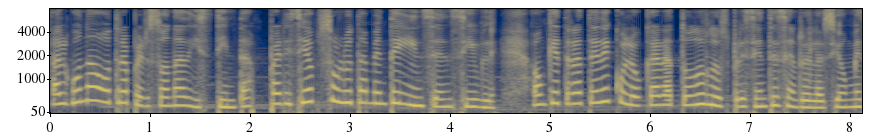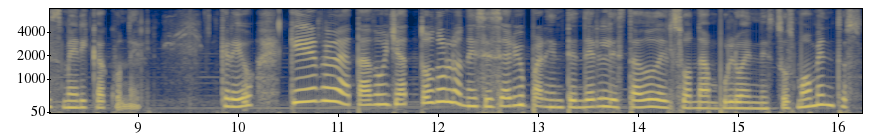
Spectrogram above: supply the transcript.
alguna otra persona distinta, parecía absolutamente insensible, aunque traté de colocar a todos los presentes en relación mesmérica con él. Creo que he relatado ya todo lo necesario para entender el estado del sonámbulo en estos momentos.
